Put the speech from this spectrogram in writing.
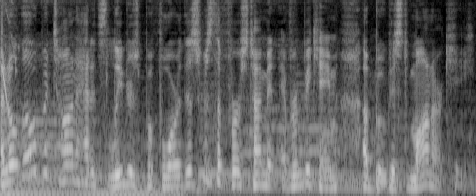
And although Bhutan had its leaders before, this was the first time it ever became a Buddhist monarchy.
